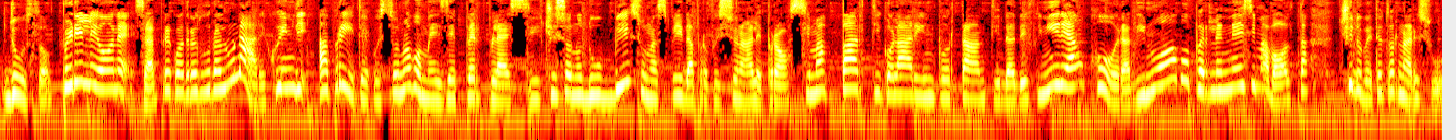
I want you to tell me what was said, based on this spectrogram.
Giusto. Per il leone, sempre quadratura lunare, quindi aprite questo nuovo mese perplessi. Ci sono dubbi su una sfida professionale prossima, particolari importanti da definire ancora di nuovo per l'ennesima volta ci dovete tornare su.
